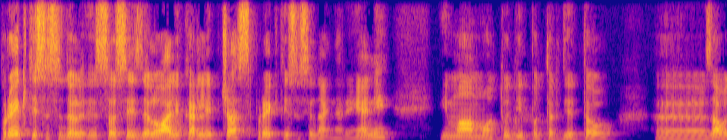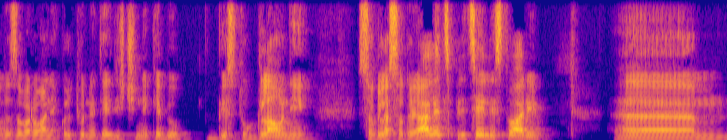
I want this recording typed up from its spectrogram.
projekti so se, so se izdelovali kar lep čas, projekti so sedaj narejeni. Imamo tudi potrditev Eh, Zavoda za varovanje kulturne dediščine, ki je bil v bistvu glavni soglasodajalec pri celi stvari. Um,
